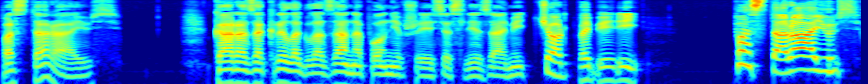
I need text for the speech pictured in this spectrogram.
«Постараюсь». Кара закрыла глаза, наполнившиеся слезами. «Черт побери! Постараюсь!»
